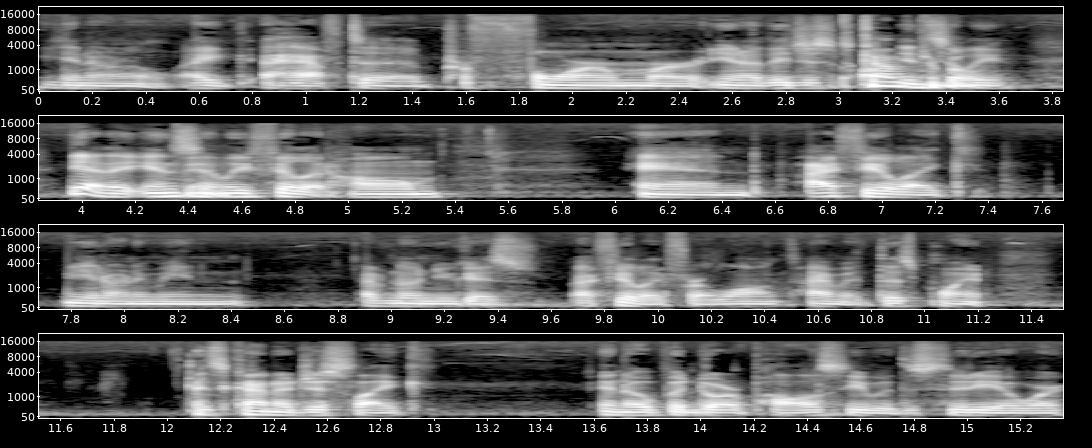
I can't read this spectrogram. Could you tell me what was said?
you know, I, I have to perform or, you know, they just instantly, yeah, they instantly feel at home. And I feel like, you know what I mean? I've known you guys, I feel like for a long time at this point. It's kind of just like an open door policy with the studio where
